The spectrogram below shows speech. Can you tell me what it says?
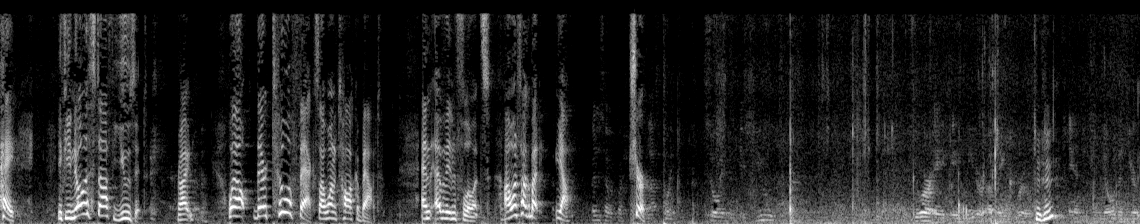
hey, if you know this stuff, use it, right? Well, there are two effects I want to talk about and of influence. I want to talk about, yeah. I just have a question. Sure. So if, if you if you are a, a leader of a group Mm-hmm. and you know that you're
